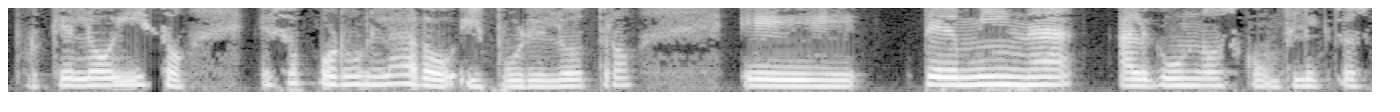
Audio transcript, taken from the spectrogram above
¿Por qué lo hizo? Eso por un lado y por el otro eh, termina algunos conflictos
